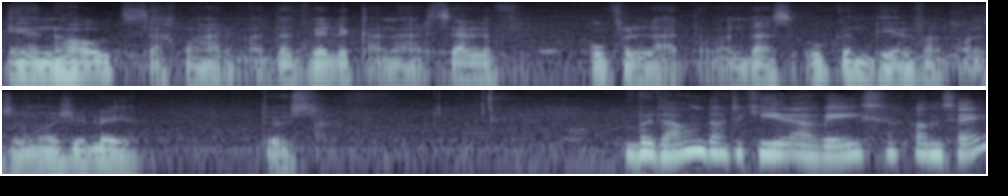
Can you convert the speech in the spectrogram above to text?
inhoudt, zeg maar. Maar dat wil ik aan haar zelf overlaten. Want dat is ook een deel van onze Nogelea. Dus Bedankt dat ik hier aanwezig kan zijn.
